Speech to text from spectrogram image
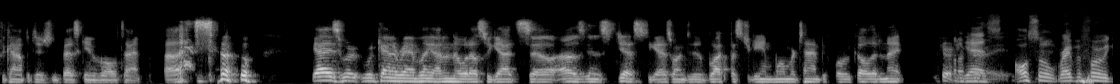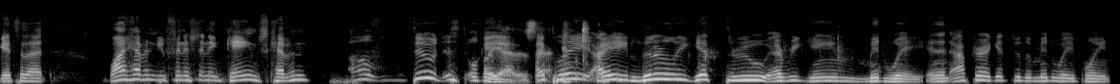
the competition, best game of all time. Uh, so, guys, we're, we're kind of rambling. I don't know what else we got. So, I was going to suggest you guys want to do the blockbuster game one more time before we call it a night. Yes. Alright. Also, right before we get to that, why haven't you finished any games, Kevin? Oh, dude, it's okay. Oh, yeah. There's I play. I literally get through every game midway, and then after I get through the midway point,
